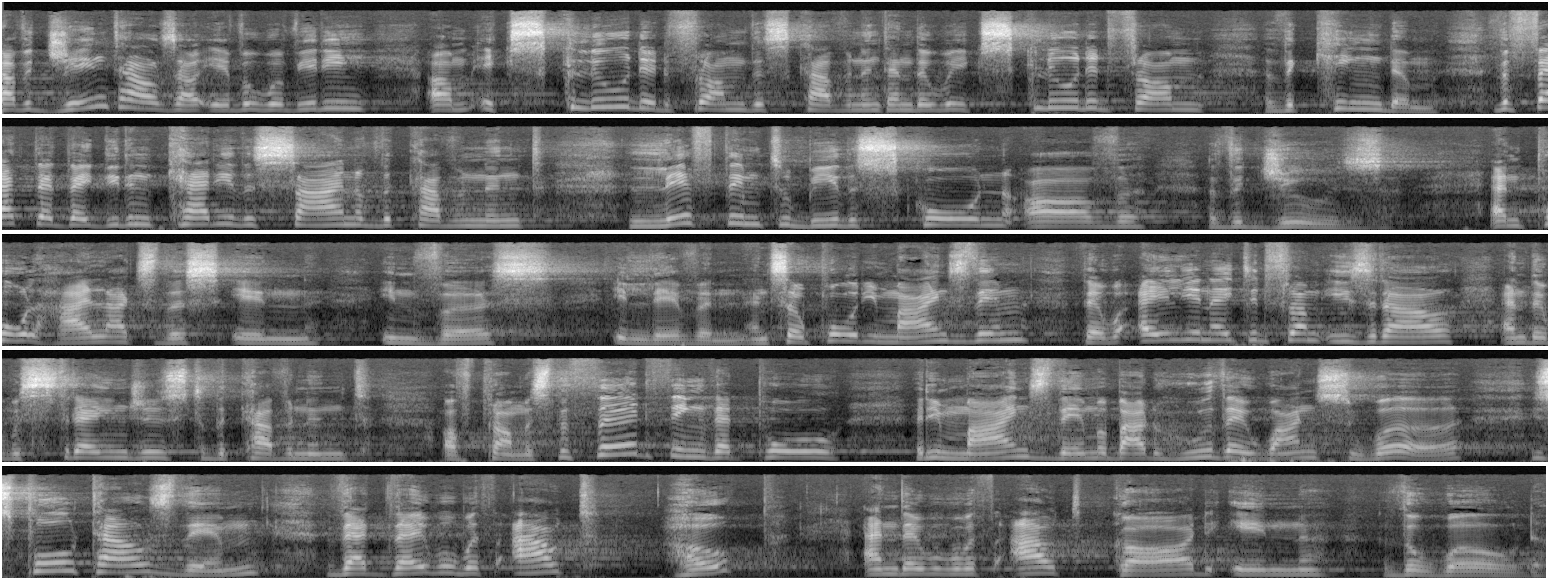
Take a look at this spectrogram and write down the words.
Now, the Gentiles, however, were very um, excluded from this covenant and they were excluded from the kingdom. The fact that they didn't carry the sign of the covenant left them to be the scorn of the Jews. And Paul highlights this in, in verse 11. And so Paul reminds them they were alienated from Israel and they were strangers to the covenant of promise. The third thing that Paul reminds them about who they once were is Paul tells them that they were without hope and they were without God in the world.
